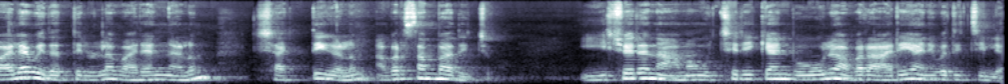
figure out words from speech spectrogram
പല വിധത്തിലുള്ള വരങ്ങളും ശക്തികളും അവർ സമ്പാദിച്ചു. ഈശ്വരനാമം ഉച്ചരിക്കാൻ പോലും അവർ ആരെയും അനുവദിച്ചില്ല.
